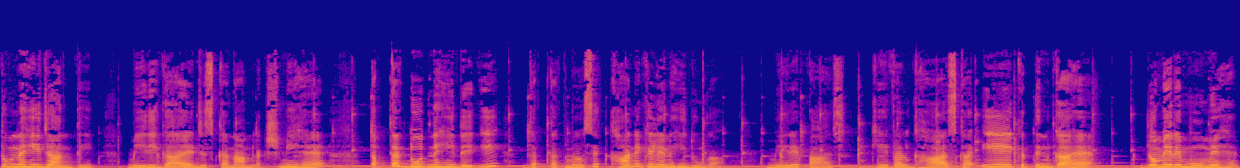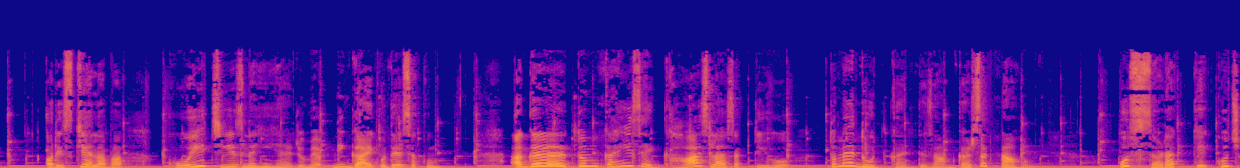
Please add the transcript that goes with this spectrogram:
तुम नहीं जानती, मेरी गाय जिसका नाम लक्ष्मी है, तब तक दूध नहीं देगी, जब तक मैं उसे खाने के लिए नहीं दूँगा। मेरे पास केवल घास का एक तिनका है, जो मेरे मुँह में है, और इसके अलावा कोई चीज़ नहीं है जो मैं अपनी गाय को दे सकूँ। अगर तुम कहीं से घास ला सकती हो तो मैं दूध का इंतज़ाम कर सकता हूँ। उस सड़क के कुछ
